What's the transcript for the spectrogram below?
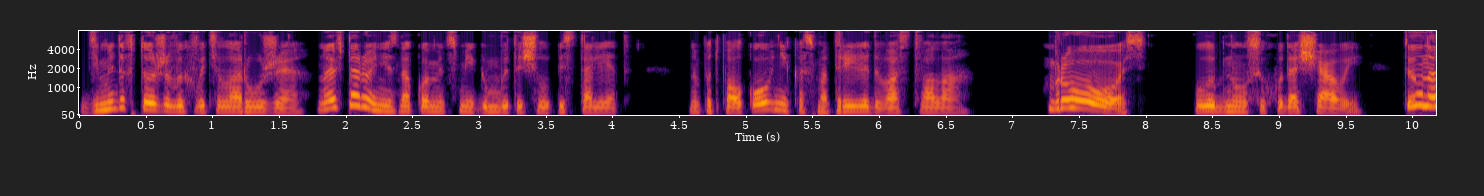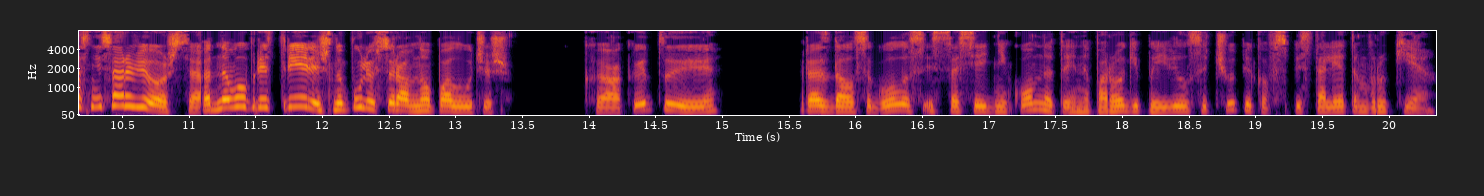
Демидов тоже выхватил оружие, но и второй незнакомец мигом вытащил пистолет. На подполковника смотрели два ствола. «Брось!» — улыбнулся худощавый. «Ты у нас не сорвешься. Одного пристрелишь, но пулю все равно получишь». «Как и ты», — раздался голос из соседней комнаты, и на пороге появился Чупиков с пистолетом в руке.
